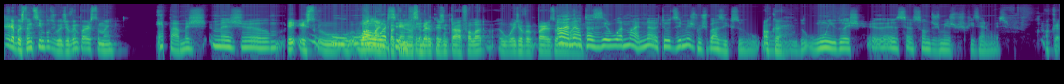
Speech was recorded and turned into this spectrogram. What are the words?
Era bastante simples, o Age of Empires também. É pá, mas. mas uh, este, o, o, o online, para quem não saber o que a gente está a falar, o Age of Empires ah, Online. Ah, não, estás a dizer o online. Não, eu estou a dizer mesmo os básicos. O, ok. O, o 1 e o 2 uh, são, são, dos mesmos que fizeram esses. Ok,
